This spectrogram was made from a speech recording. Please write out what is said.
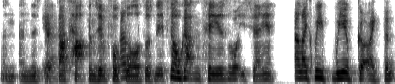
and and yeah. that, that happens in football, and, doesn't it? It's no guarantee, is what you're saying. And like we we have got like the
